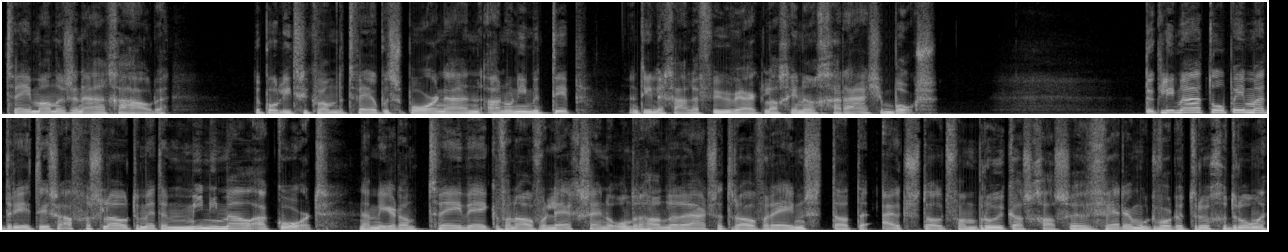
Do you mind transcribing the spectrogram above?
Twee mannen zijn aangehouden. De politie kwam de twee op het spoor na een anonieme tip. Het illegale vuurwerk lag in een garagebox. De klimaattop in Madrid is afgesloten met een minimaal akkoord. Na meer dan twee weken van overleg zijn de onderhandelaars het erover eens... dat de uitstoot van broeikasgassen verder moet worden teruggedrongen...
